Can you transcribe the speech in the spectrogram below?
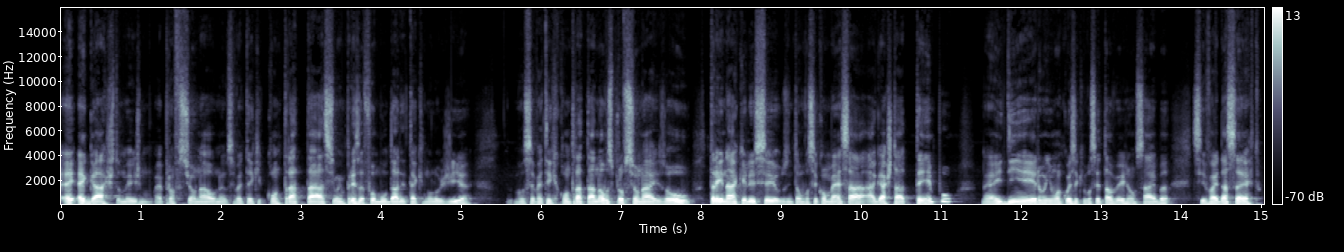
É, é, gasto mesmo, é profissional, né? Você vai ter que contratar, se uma empresa for mudar de tecnologia, você vai ter que contratar novos profissionais ou treinar aqueles seus. Então você começa a gastar tempo né, e dinheiro em uma coisa que você talvez não saiba se vai dar certo.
